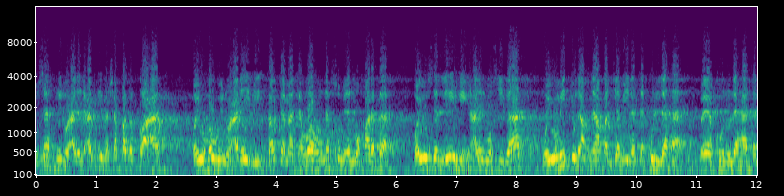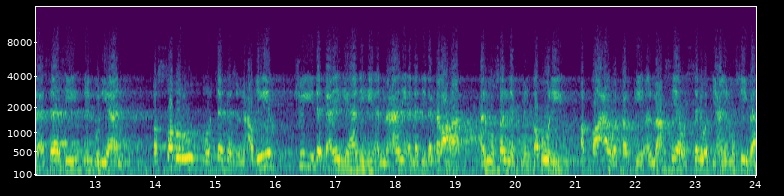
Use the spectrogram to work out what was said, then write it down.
يسهل على العبد مشقة الطاعات ويهون عليه ترك ما تهواه النفس من المخالفات ويسليه عن المصيبات ويمد الأخلاق الجميلة كلها. ويكون لها كالأساس للبنيان. فالصبر مرتكز عظيم شيدت عليه هذه المعاني التي ذكرها المصنف من قبول الطاعة وترك المعصية والسلوة عن المصيبة.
